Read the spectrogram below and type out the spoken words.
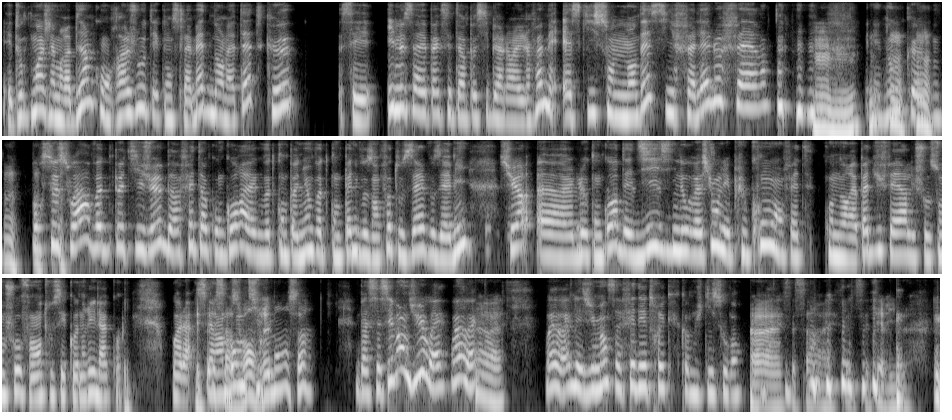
Et donc moi j'aimerais bien qu'on rajoute et qu'on se la mette dans la tête que c'est ils ne savaient pas que c'était impossible alors ils l'ont fait mais est-ce qu'ils se sont demandé s'il fallait le faire? Mhm. Et donc euh, pour ce soir, votre petit jeu, ben, faites un concours avec votre compagnon, votre compagne, vos enfants, tout ça, vos amis, sur euh, le concours des 10 innovations les plus cons, en fait, qu'on n'aurait pas dû faire, les chaussons chauffants, toutes ces conneries-là, quoi. Voilà, Et c'est ça, un ça se bon vend petit... vraiment, ça? Bah, ça s'est vendu, ouais, ouais, ouais, Ah ouais, ouais, ouais, les humains, ça fait des trucs, comme je dis souvent. Ah ouais, c'est ça, ouais. C'est- terrible.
